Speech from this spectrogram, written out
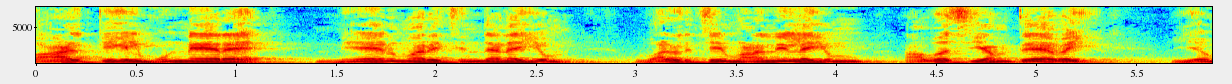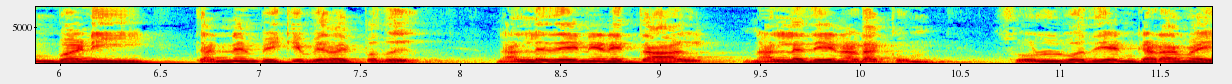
வாழ்க்கையில் முன்னேற நேர்மறை சிந்தனையும் வளர்ச்சி மனநிலையும் அவசியம் தேவை. எம்பனி தன்னம்பிக்கை விதைப்பது நல்லதே நினைத்தால் நல்லதே நடக்கும். சொல்வது என் கடமை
